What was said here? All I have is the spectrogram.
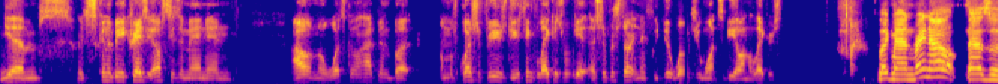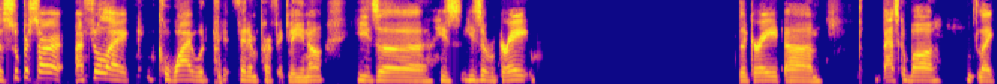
Yeah, it's gonna be a crazy offseason, man, and I don't know what's gonna happen. But um, a question for you is: Do you think Lakers will get a superstar? And if we do, what would you want to be on the Lakers? Look, man, right now as a superstar, I feel like Kawhi would fit in perfectly. You know, he's a he's he's a great, a great um, basketball like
